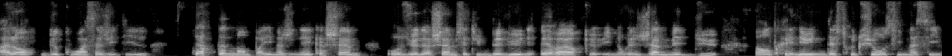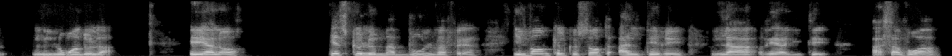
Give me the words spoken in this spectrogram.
Alors, de quoi s'agit-il? Certainement pas imaginer qu'Hachem, aux yeux d'Hachem, c'est une bévue, une erreur, qu'il n'aurait jamais dû entraîner une destruction aussi massive. Loin de là. Et alors, qu'est-ce que le Maboul va faire? Il va en quelque sorte altérer la réalité. À savoir,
